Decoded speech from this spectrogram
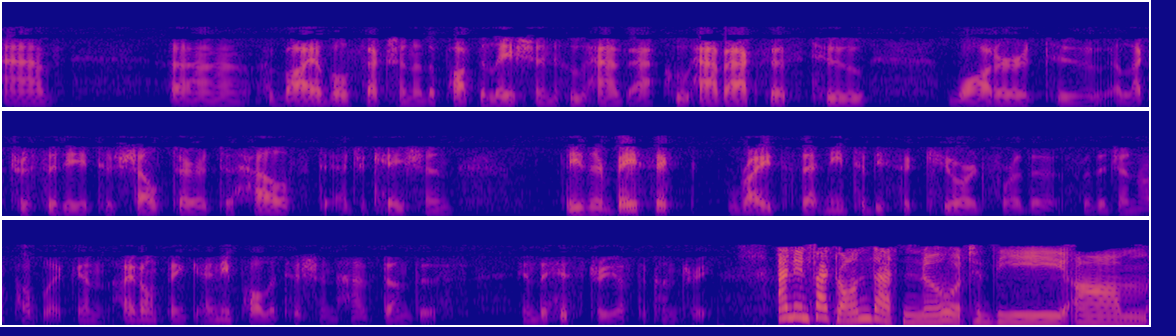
have uh, a viable section of the population who has a- who have access to water, to electricity, to shelter, to health, to education. These are basic rights that need to be secured for the for the general public, and I don't think any politician has done this in the history of the country. And in fact, on that note, the um,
